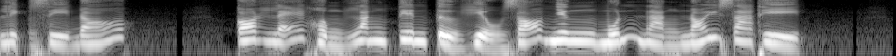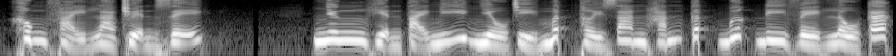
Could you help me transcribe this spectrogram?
Lịch gì đó. Có lẽ Hồng Lăng tiên tử hiểu rõ nhưng muốn nàng nói ra thì không phải là chuyện dễ. Nhưng hiện tại nghĩ nhiều chỉ mất thời gian hắn cất bước đi về lầu các.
